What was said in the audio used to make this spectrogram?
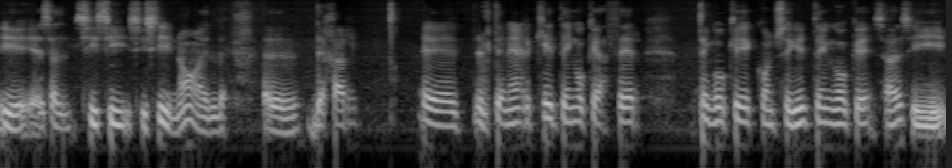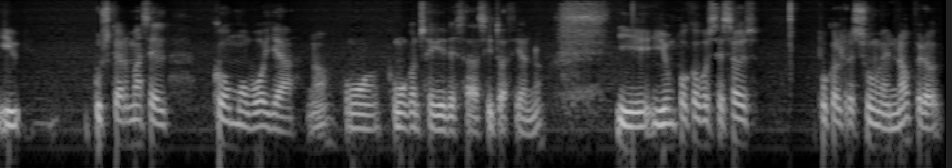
Y es el sí, sí, sí, sí, ¿no? El, dejar, eh, el tener que, tengo que hacer tengo que conseguir, tengo que, ¿sabes? Y, buscar más el cómo voy a, ¿no? Cómo, cómo conseguir esa situación, ¿no? Y, un poco, pues eso es poco el resumen, ¿no? Pero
